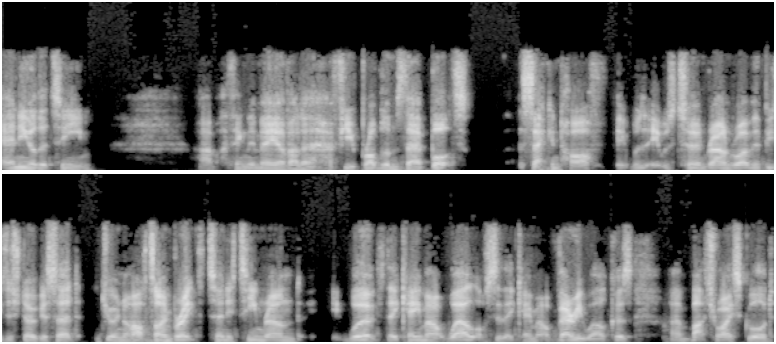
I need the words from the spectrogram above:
any other team, um, I think they may have had a, a few problems there. But the second half, it was it was turned round. Rather, Peter Stöger said during the halftime break to turn his team round, it worked. They came out well. Obviously, they came out very well because um, scored.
